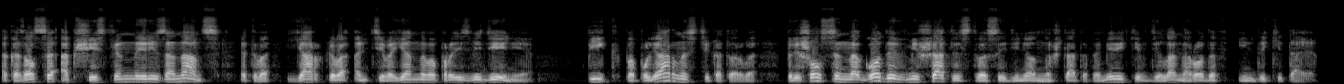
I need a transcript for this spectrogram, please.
оказался общественный резонанс этого яркого антивоенного произведения, пик популярности которого пришелся на годы вмешательства Соединенных Штатов Америки в дела народов Индокитая.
